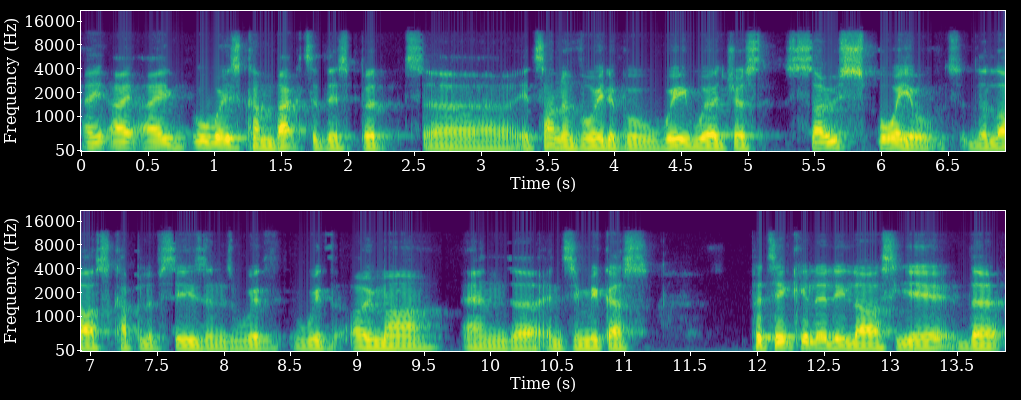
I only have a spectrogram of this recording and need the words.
I, I, I always come back to this, but uh, it's unavoidable. We were just so spoiled the last couple of seasons with with Omar and uh, and Tsimikas, particularly last year, that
